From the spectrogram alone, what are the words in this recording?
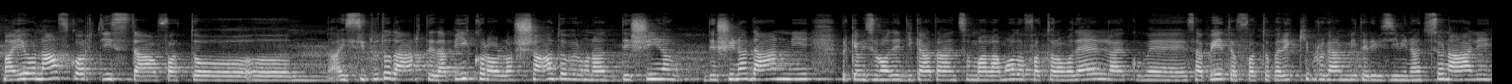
Ma io nasco artista, ho fatto eh, istituto d'arte da piccola, ho lasciato per una decina decina d'anni perché mi sono dedicata insomma, alla moda, ho fatto la modella e come sapete ho fatto parecchi programmi televisivi nazionali,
